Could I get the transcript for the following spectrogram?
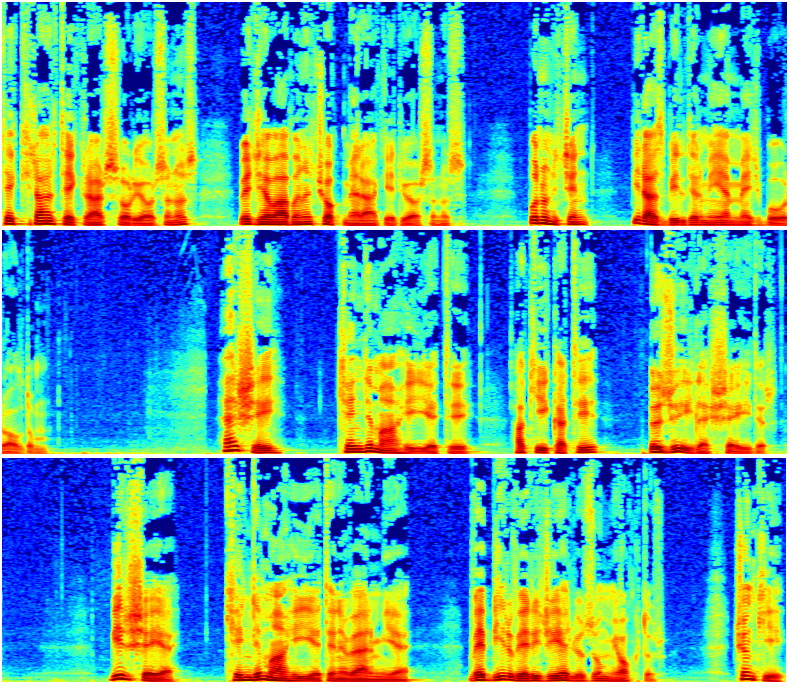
tekrar tekrar soruyorsunuz ve cevabını çok merak ediyorsunuz. Bunun için biraz bildirmeye mecbur oldum. Her şey kendi mahiyeti, hakikati, özü ile şeydir. Bir şeye kendi mahiyetini vermeye ve bir vericiye lüzum yoktur. Çünkü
